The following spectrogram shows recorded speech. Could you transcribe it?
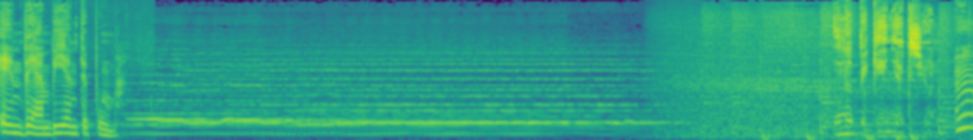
en De Ambiente Puma. Una pequeña acción. Un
